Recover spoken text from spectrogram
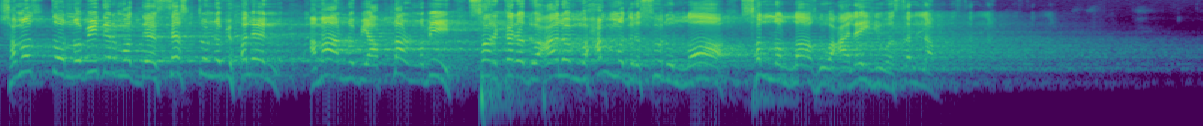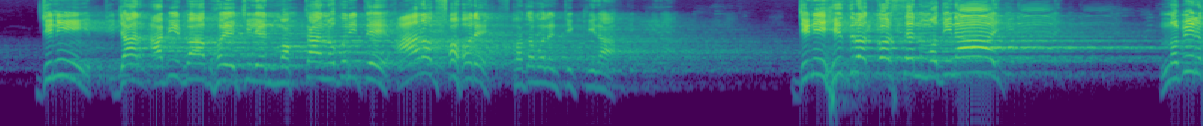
সমস্ত নবীদের মধ্যে শ্রেষ্ঠ নবী হলেন আমার নবী, আপনার নবী সরকার আলম মোহাম্মদ রসুল্লাহ সাল্লাল্লাহু আলাইহি ওয়াসাল্লাম। যিনি যার আবির্ভাব হয়েছিলেন মক্কা নগরীতে আরব শহরে, কথা বলেন ঠিক কিনা? যিনি হিজরত করছেন মদিনায়, নবীর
